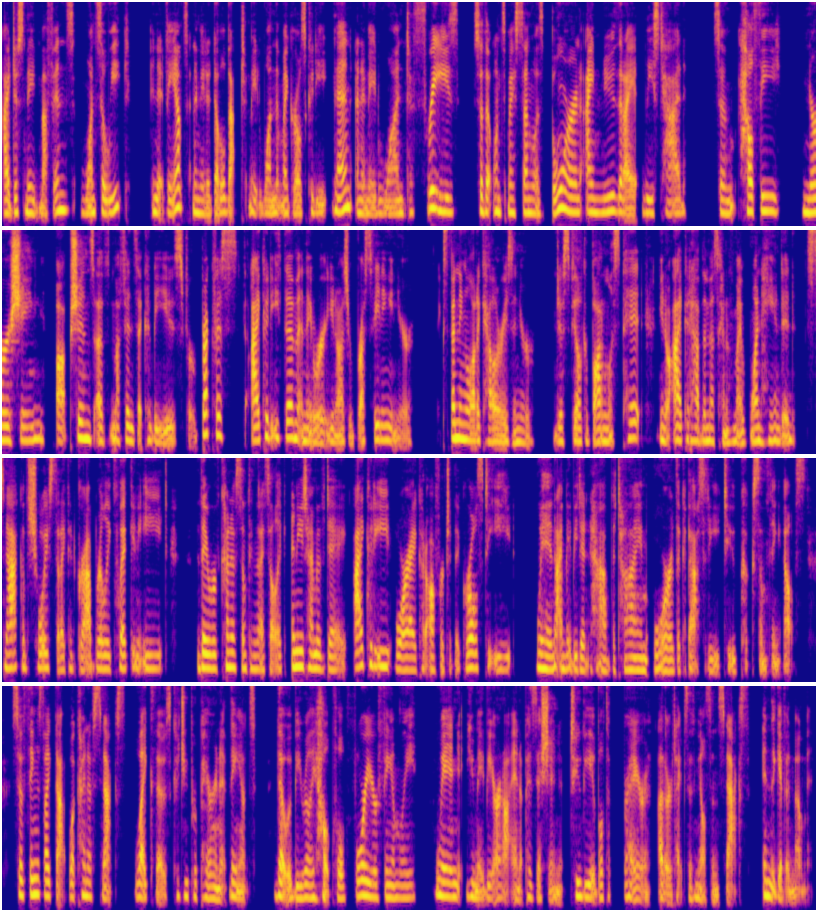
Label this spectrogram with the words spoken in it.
I just made muffins once a week in advance and I made a double batch. I made one that my girls could eat then, and I made one to mm. freeze so that once my son was born, I knew that I at least had some healthy, nourishing options of muffins that could be used for breakfast. I could eat them and they were, you know, as you're breastfeeding and you're expending a lot of calories and you're just feel like a bottomless pit, you know, I could have them as kind of my one-handed snack of choice that I could grab really quick and eat. They were kind of something that I felt like any time of day I could eat or I could offer to the girls to eat when I maybe didn't have the time or the capacity to cook something else. So, things like that. What kind of snacks like those could you prepare in advance that would be really helpful for your family when you maybe are not in a position to be able to prepare other types of meals and snacks in the given moment?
